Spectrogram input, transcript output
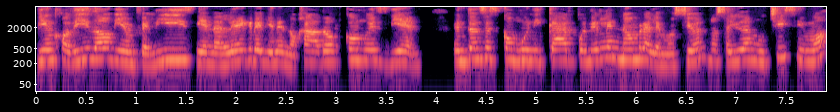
bien jodido, bien feliz, bien alegre, bien enojado, ¿cómo es bien? Entonces, comunicar, ponerle nombre a la emoción nos ayuda muchísimo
